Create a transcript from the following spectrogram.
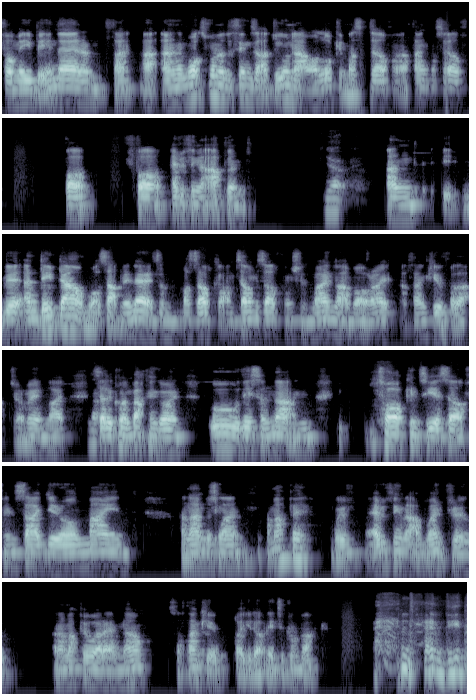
for me being there, and thank. And what's one of the things that I do now? I look at myself and I thank myself for for everything that happened. Yeah. And and deep down, what's happening there is I'm myself. I'm telling myself, conscious mind, that I'm all right. I thank you for that. Do you know what I mean? Like instead of coming back and going, "Ooh, this and that," and talking to yourself inside your own mind, and I'm just like, I'm happy with everything that I've went through, and I'm happy where I am now. So thank you, but you don't need to come back. indeed,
